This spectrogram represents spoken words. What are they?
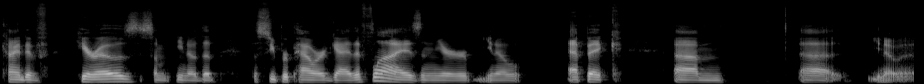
kind of heroes. Some you know the the super powered guy that flies, and your you know epic, um, uh, you know. Uh,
